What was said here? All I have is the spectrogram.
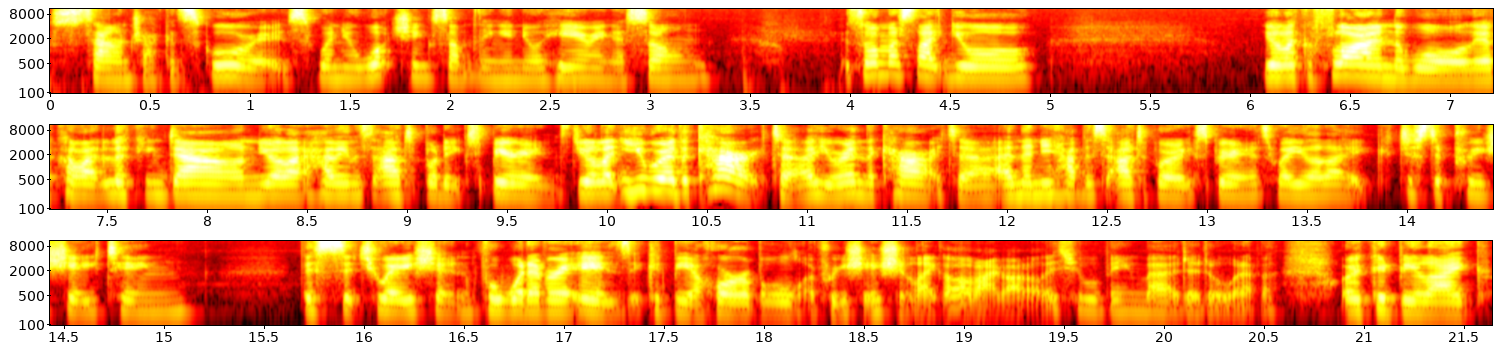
soundtrack and score is when you're watching something and you're hearing a song it's almost like you're you're like a fly on the wall. You're kind of like looking down. You're like having this out of body experience. You're like you were the character. You're in the character. And then you have this out of body experience where you're like just appreciating this situation for whatever it is. It could be a horrible appreciation like oh my god all these people being murdered or whatever. Or it could be like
